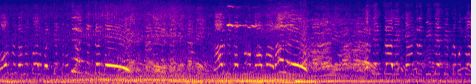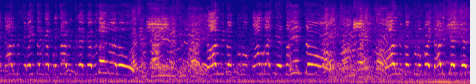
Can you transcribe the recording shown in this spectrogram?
కార్పొరేట్ అనుకూల బడ్జెట్ వ్యతిరేకించండి కార్మిక హక్కులు కాపాడాలి రచించాలి కేంద్ర బీజేపీ ప్రభుత్వ కార్మిక రైతాంగ ప్రజా వ్యతిరేక విధానాలు కార్మిక హక్కులు కాలు రాస్తే సహించం కార్మిక హక్కులపై వ్యతిరేక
